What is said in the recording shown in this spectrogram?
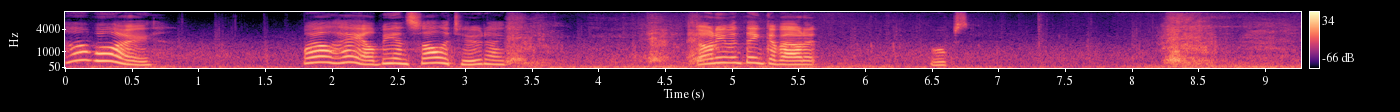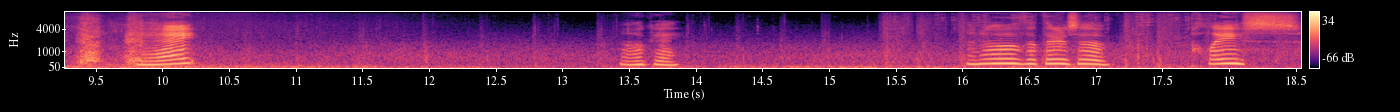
Oh boy. Well, hey, I'll be in solitude. I don't even think about it. Oops. Hey. Okay. I know that there's a place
